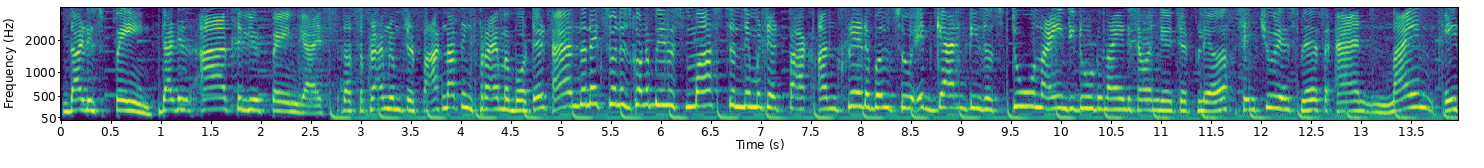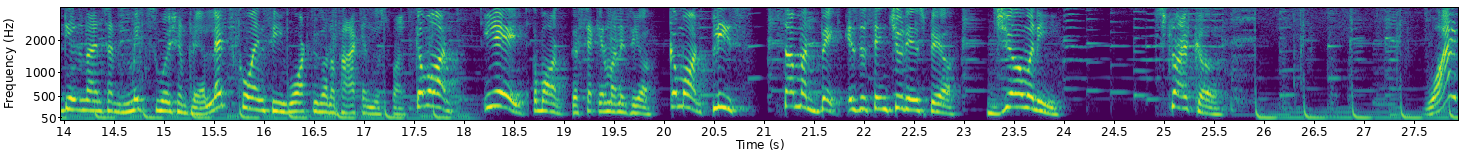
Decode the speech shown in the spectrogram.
That is pain. That is absolute pain, guys. That's a prime limited pack. Nothing prime about it. And the next one is gonna be this master limited pack, untradeable. So it guarantees us 292 to 97 rated player, Centurions players, and 988 to 97 mixed version player. Let's go and see what we're gonna pack in this one. Come on, Yay. Come on. The second one is here. Come on, please. Someone big is a Centurions player. Germany. Striker. What?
